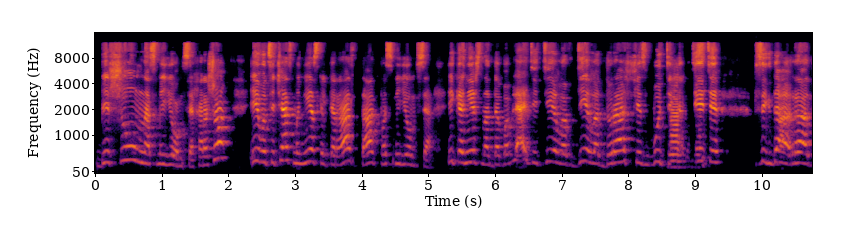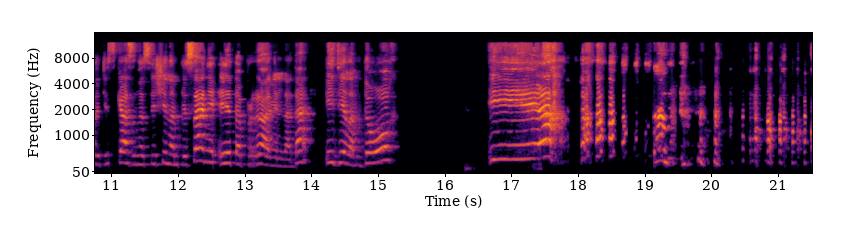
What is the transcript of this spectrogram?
Бесшумно смеемся, хорошо? И вот сейчас мы несколько раз так посмеемся. И, конечно, добавляйте тело в дело, дурачьтесь, будьте как дети, всегда радуйтесь, сказано в Священном Писании, и это правильно, да? И делаем вдох, и...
